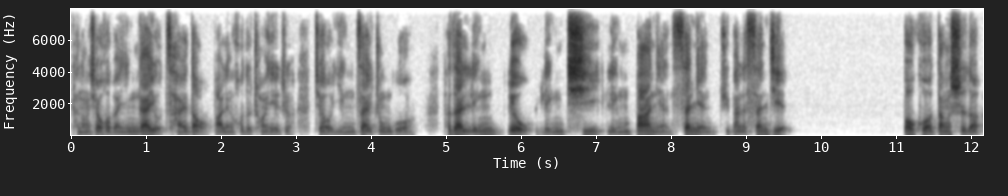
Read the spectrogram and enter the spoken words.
可能小伙伴应该有猜到，八零后的创业者叫《赢在中国》。他在零六、零七、零八年三年举办了三届，包括当时的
